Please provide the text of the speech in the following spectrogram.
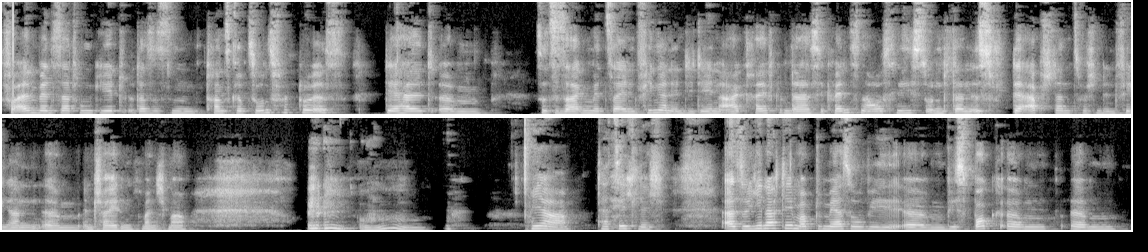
Vor allem, wenn es darum geht, dass es ein Transkriptionsfaktor ist, der halt ähm, sozusagen mit seinen Fingern in die DNA greift und da Sequenzen ausliest und dann ist der Abstand zwischen den Fingern ähm, entscheidend manchmal. uh. Ja, tatsächlich. Also je nachdem, ob du mehr so wie, ähm, wie Spock ähm, ähm,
